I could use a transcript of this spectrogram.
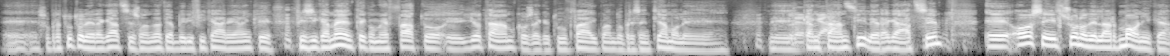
eh, soprattutto le ragazze sono andate a verificare anche fisicamente come è fatto eh, Yotam, cosa che tu fai quando presentiamo le, le Le cantanti, le ragazze, eh, o se il suono dell'armonica,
